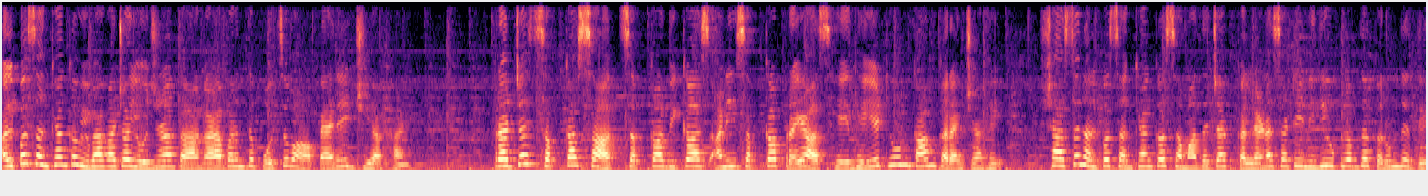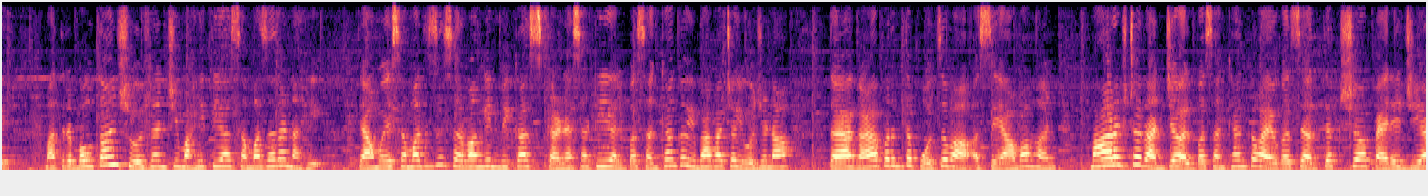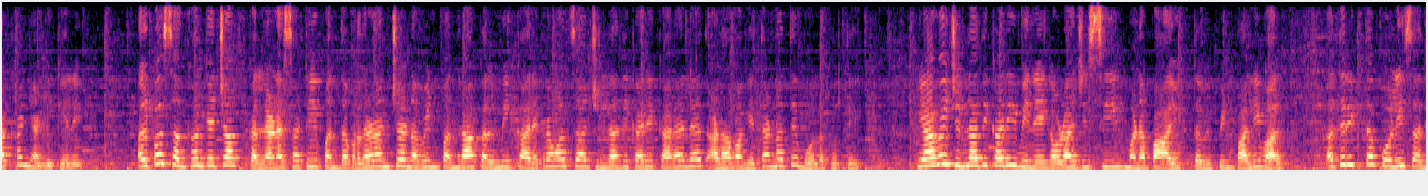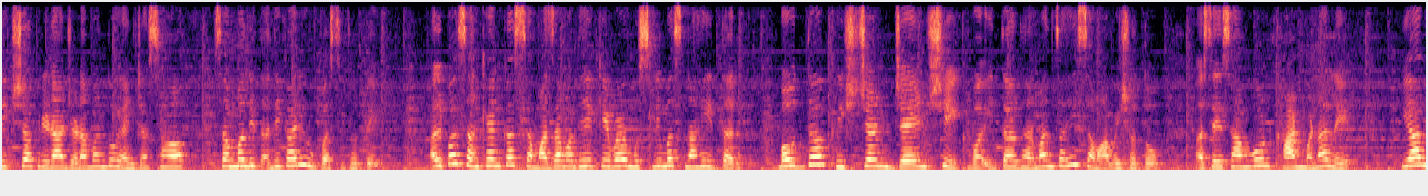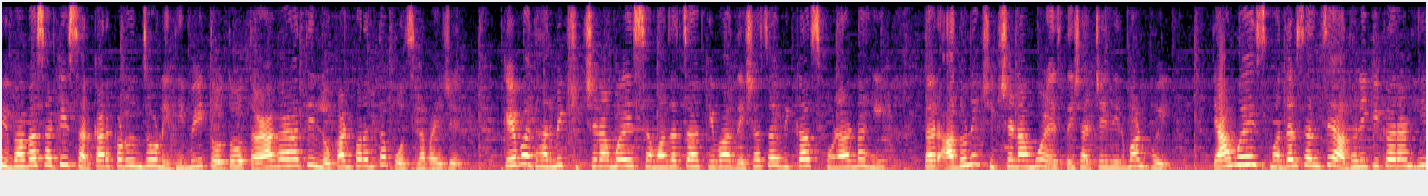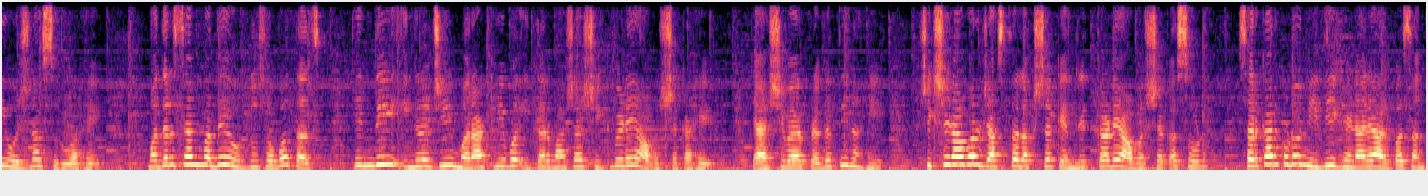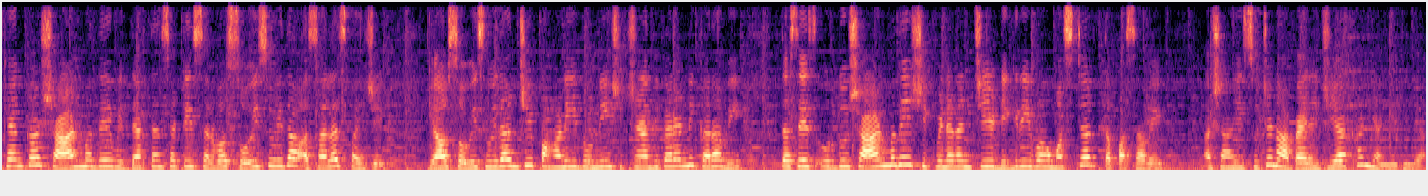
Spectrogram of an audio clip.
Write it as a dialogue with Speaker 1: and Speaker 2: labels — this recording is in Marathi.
Speaker 1: अल्पसंख्याक विभागाच्या योजना तळागाळापर्यंत पोचवा पॅरेज जिया खान राज्यात सबका साथ सबका विकास आणि सबका प्रयास हे ध्येय ठेवून काम करायचे आहे. शासन अल्पसंख्याक समाजाच्या कल्याणासाठी निधी उपलब्ध करून देते. मात्र बहुतांश योजनांची माहिती या समाजाला नाही. त्यामुळे समाजाचा सर्वांगीण विकास करण्यासाठी अल्पसंख्याक विभागाच्या योजना तळागाळापर्यंत पोचवा असे आवाहन महाराष्ट्र राज्य अल्पसंख्याक आयोगाचे अध्यक्ष पॅरे जिया खान यांनी केले. अल्पसंख्याकांच्या कल्याणासाठी पंतप्रधानांच्या नवीन पंधरा कलमी कार्यक्रमाचा जिल्हाधिकारी कार्यालयात आढावा घेताना ते बोलत होते. यावेळी जिल्हाधिकारी विनय गौडा जी सी मनपा आयुक्त विपिन पालिवाल अतिरिक्त पोलीस अधीक्षक रीणा जनबंधू यांच्यासह संबंधित अधिकारी उपस्थित होते. अल्पसंख्याक समाजामध्ये केवळ मुस्लिमच नाही तर बौद्ध ख्रिश्चन जैन शीख व इतर धर्मांचाही समावेश होतो असे सांगून खान म्हणाले या विभागासाठी सरकारकडून जो निधी मिळतो तो तळागाळातील लोकांपर्यंत पोहोचला पाहिजे. केवळ धार्मिक शिक्षणामुळे समाजाचा किंवा देशाचा विकास होणार नाही तर आधुनिक शिक्षणामुळेच देशाचे निर्माण होईल. त्यामुळेच मदरसांचे आधुनिकीकरण ही योजना सुरू आहे. मदरस्यांमध्ये उर्दूसोबतच हिंदी इंग्रजी मराठी व इतर भाषा शिकविणे आवश्यक आहे. त्याशिवाय प्रगती नाही शिक्षणावर जास्त लक्ष केंद्रित करणे आवश्यक असून सरकारकडून निधी घेणाऱ्या अल्पसंख्याक शाळांमध्ये विद्यार्थ्यांसाठी सर्व सोयीसुविधा असायलाच पाहिजे. या सोयीसुविधांची पाहणी दोन्ही शिक्षणाधिकाऱ्यांनी करावी तसेच उर्दू शाळांमध्ये शिकविणाऱ्यांची डिग्री व मास्टर तपासावे अशाही सूचना पॅरिजिया खान यांनी दिल्या.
